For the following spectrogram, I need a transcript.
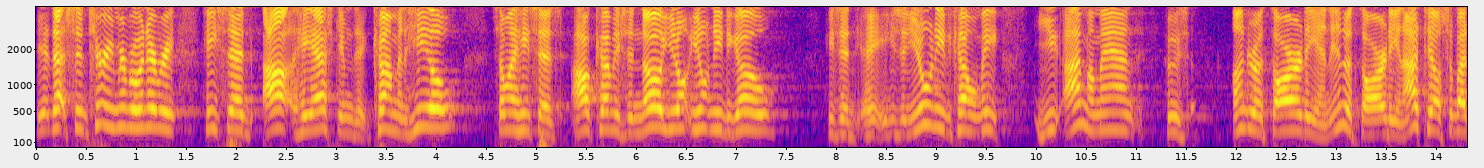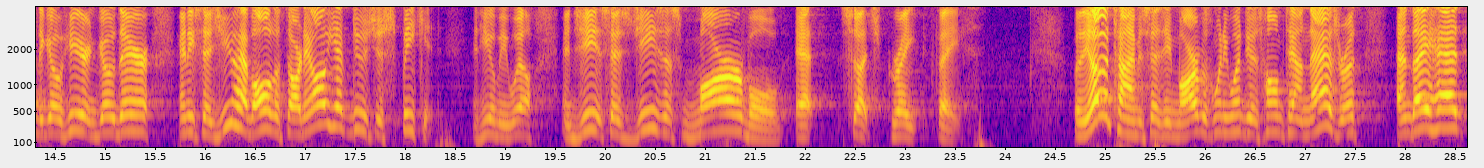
That centurion, remember whenever he said, i he asked him to come and heal somebody, he says, I'll come. He said, No, you don't, you don't need to go. He said, he said, You don't need to come with me. You, I'm a man who's under authority and in authority, and I tell somebody to go here and go there, and he says, You have all authority. All you have to do is just speak it, and he'll be well. And it says, Jesus marveled at such great faith. But the other time it says he marvels when he went to his hometown Nazareth, and they had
